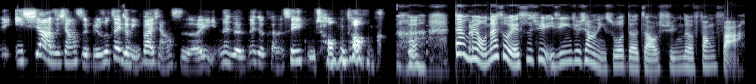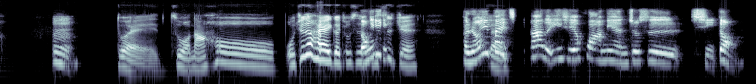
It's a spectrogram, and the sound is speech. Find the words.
你一下子想死，比如说这个礼拜想死而已，那个那个可能是一股 冲动。但没有，那时候也是去已经就像你说的找寻的方法。嗯，对，做。然后我觉得还有一个就是容易自觉。很容易被其他的一些画面就是启动，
